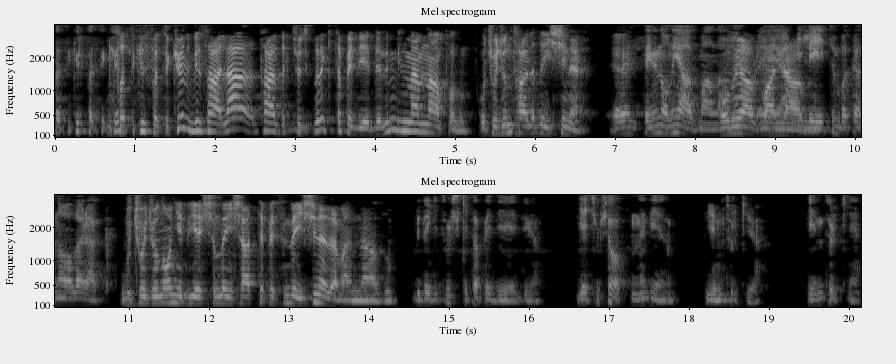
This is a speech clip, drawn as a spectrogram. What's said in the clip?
fasikül fasikül. Fasikül fasikül biz hala tarladaki çocuklara kitap hediye edelim bilmem ne yapalım. O çocuğun tarlada işi ne? Senin onu yazman lazım. Onu yazman buraya. lazım. Milli Eğitim Bakanı olarak. Bu çocuğun 17 yaşında inşaat tepesinde işi ne demen lazım? Bir de gitmiş kitap hediye ediyor. Geçmiş olsun ne diyelim. Yeni Türkiye. Yeni Türkiye.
